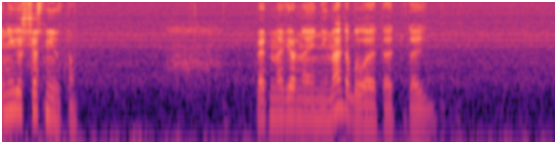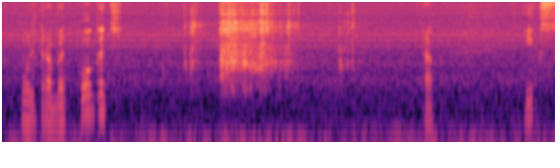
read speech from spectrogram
Я не вижу, что снизу там. Поэтому, наверное, не надо было это туда... Ультра бет коготь. Так. X.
